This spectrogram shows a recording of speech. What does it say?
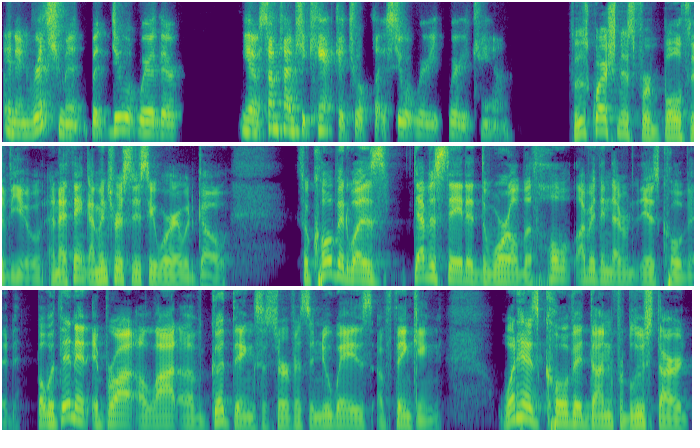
and enrichment, but do it where they're, you know, sometimes you can't get to a place, do it where you, where you can. So this question is for both of you, and I think I'm interested to see where it would go. So COVID was devastated the world with whole everything that is COVID, but within it, it brought a lot of good things to surface and new ways of thinking. What has COVID done for Blue Star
